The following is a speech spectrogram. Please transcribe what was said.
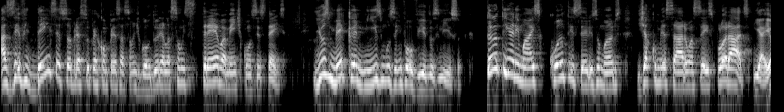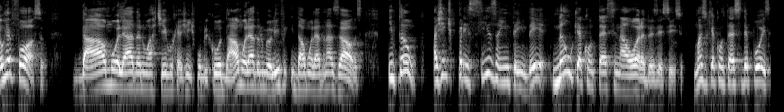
as evidências sobre a supercompensação de gordura elas são extremamente consistentes. E os mecanismos envolvidos nisso, tanto em animais quanto em seres humanos, já começaram a ser explorados. E aí eu reforço, dá uma olhada no artigo que a gente publicou, dá uma olhada no meu livro e dá uma olhada nas aulas. Então, a gente precisa entender não o que acontece na hora do exercício, mas o que acontece depois.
